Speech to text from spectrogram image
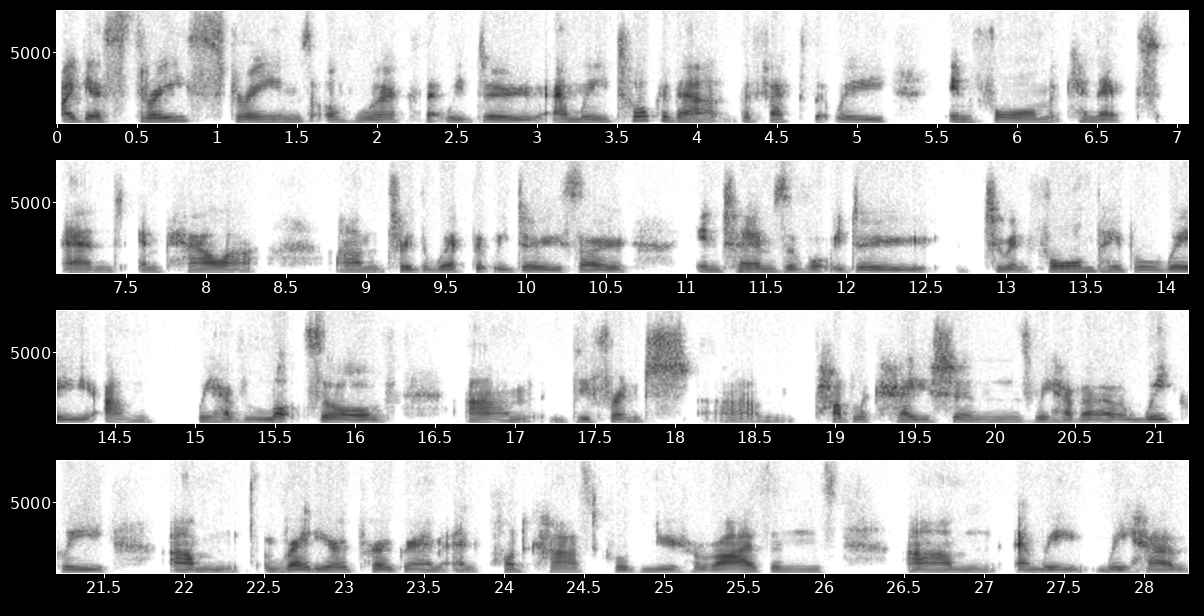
I guess, three streams of work that we do. And we talk about the fact that we inform, connect, and empower um, through the work that we do. So in terms of what we do to inform people, we um, we have lots of um, different um, publications. We have a weekly um, radio program and podcast called New Horizons, um, and we we have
